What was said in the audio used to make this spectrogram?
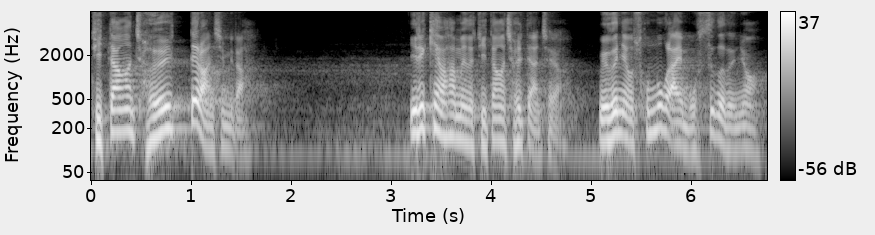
뒷땅은 절대로 안 칩니다. 이렇게 하면 뒷땅은 절대 안 쳐요. 왜 그러냐면 손목을 아예 못 쓰거든요.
